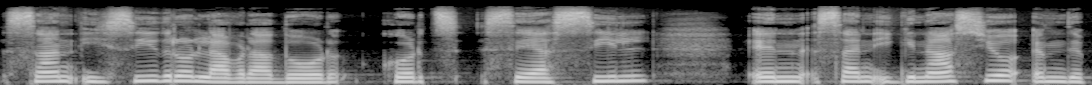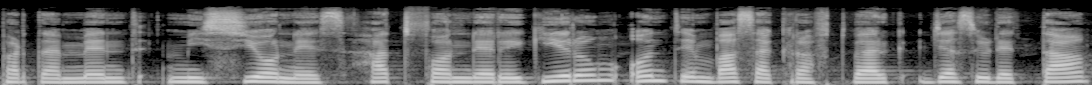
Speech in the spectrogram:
San Isidro Labrador, kurz SEASIL, in San Ignacio im Departement Misiones hat von der Regierung und dem Wasserkraftwerk Yasureta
